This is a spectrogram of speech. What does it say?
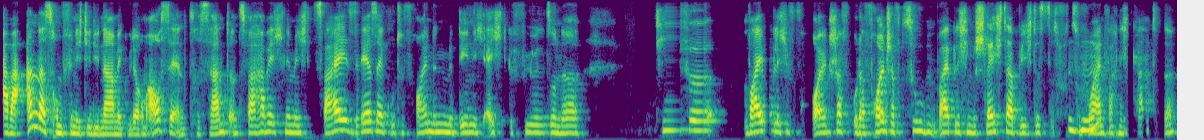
aber andersrum finde ich die Dynamik wiederum auch sehr interessant. Und zwar habe ich nämlich zwei sehr, sehr gute Freundinnen, mit denen ich echt gefühlt so eine tiefe weibliche Freundschaft oder Freundschaft zu weiblichen Geschlecht habe, wie ich das, das mhm. zuvor einfach nicht kannte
